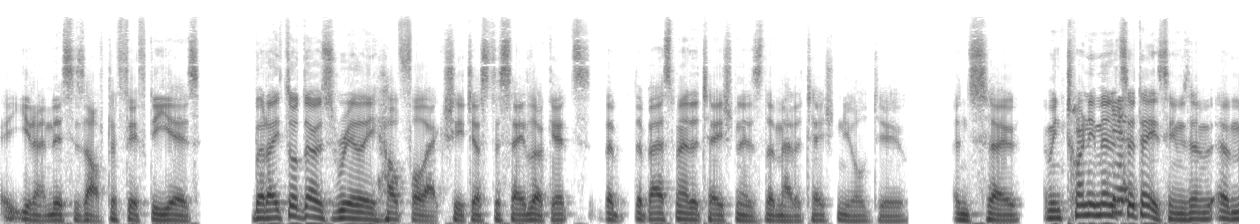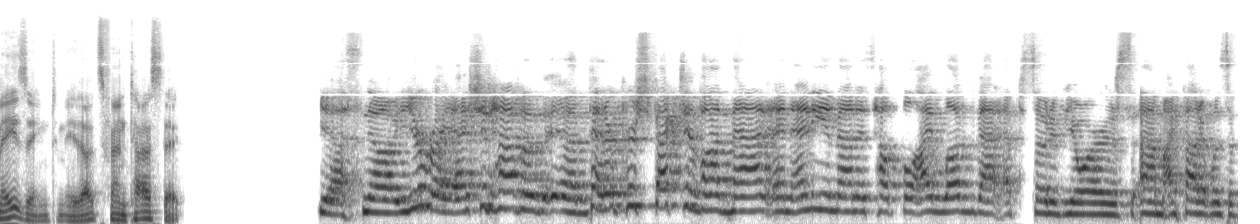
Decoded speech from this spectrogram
You know, and this is after 50 years. But I thought that was really helpful actually, just to say, look, it's the, the best meditation is the meditation you'll do. And so, I mean, 20 minutes yeah. a day seems amazing to me. That's fantastic. Yes, no, you're right. I should have a, a, better perspective on that, and any amount is helpful. I loved that episode of yours. Um, I thought it was a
